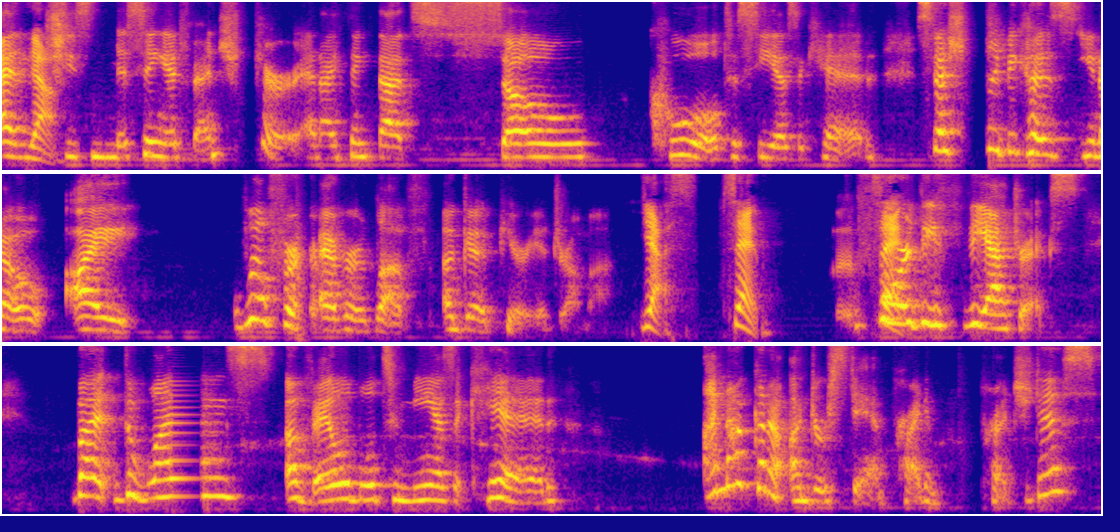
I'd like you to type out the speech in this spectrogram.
and yeah. she's missing adventure and i think that's so cool to see as a kid, especially because, you know, I will forever love a good period drama. Yes, same. same. For the theatrics. But the ones available to me as a kid, I'm not going to understand Pride and Prejudice.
